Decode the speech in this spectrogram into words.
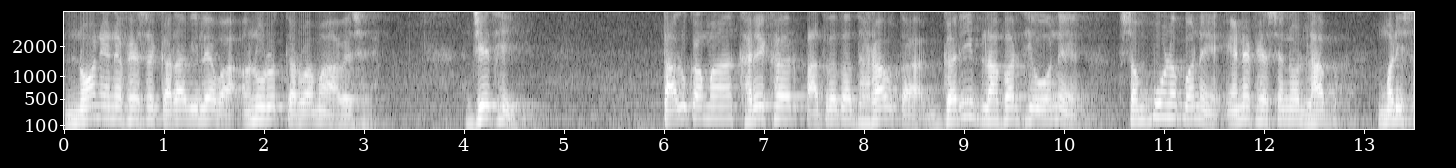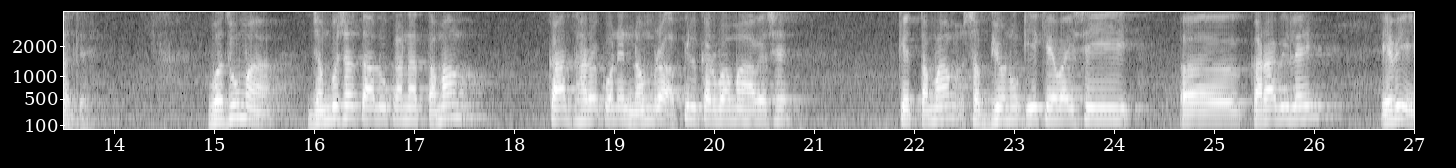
નોન એનએફએસએ કરાવી લેવા અનુરોધ કરવામાં આવે છે. જેથી તાલુકામાં ખરેખર પાત્રતા ધરાવતા ગરીબ લાભાર્થીઓને સંપૂર્ણપણે એનએફએસએનો લાભ મળી શકે. વધુમાં જંબુસર તાલુકાના તમામ કાર ધારકોને નમ્ર અપીલ કરવામાં આવે છે. કે તમામ સભ્યોનું એ કેવાયસી કરાવી લે એવી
